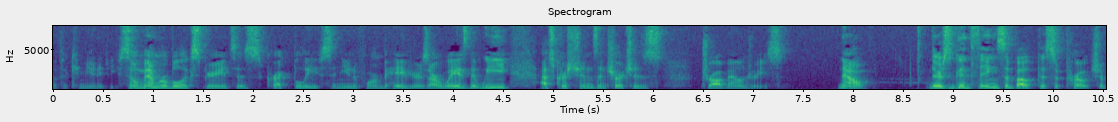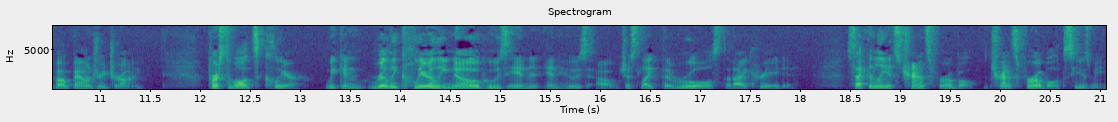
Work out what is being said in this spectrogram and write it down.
of the community. So memorable experiences, correct beliefs, and uniform behaviors are ways that we, as Christians and churches, draw boundaries. Now, there's good things about this approach about boundary drawing. First of all, it's clear we can really clearly know who's in and who's out, just like the rules that I created. Secondly, it's transferable. Transferable, excuse me.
